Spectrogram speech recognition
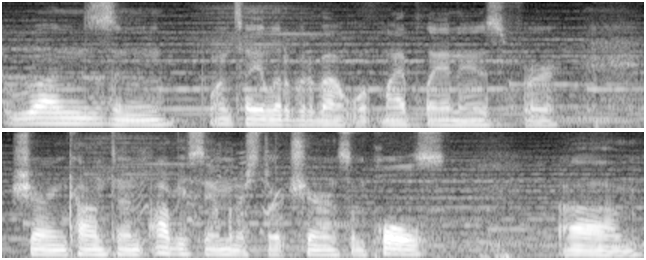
runs, and I want to tell you a little bit about what my plan is for sharing content. Obviously, I'm going to start sharing some polls, um,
